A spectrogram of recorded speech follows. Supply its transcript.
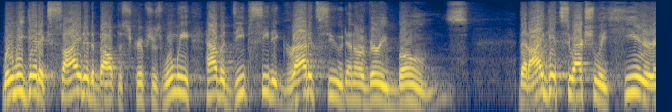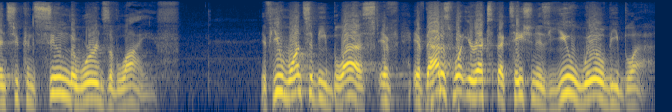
when we get excited about the scriptures, when we have a deep seated gratitude in our very bones, that I get to actually hear and to consume the words of life. If you want to be blessed, if, if that is what your expectation is, you will be blessed.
